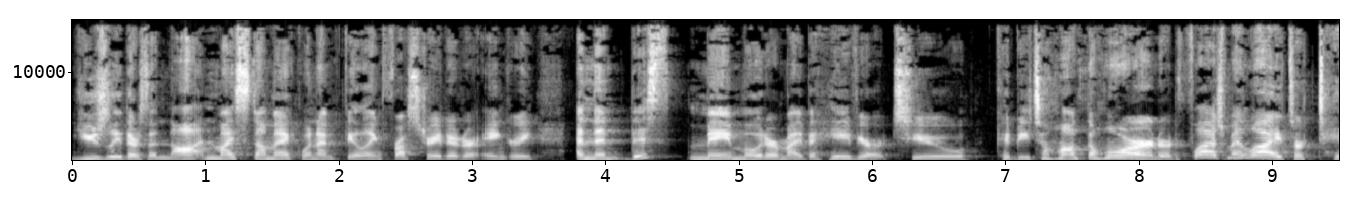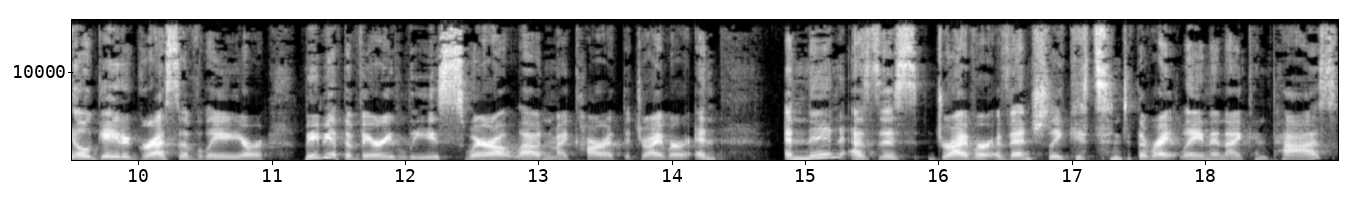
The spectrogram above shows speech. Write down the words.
Usually there's a knot in my stomach when I'm feeling frustrated or angry. And then this may motor my behavior to, could be to honk the horn or to flash my lights or tailgate aggressively or maybe at the very least swear out loud in my car at the driver. And, and then as this driver eventually gets into the right lane and I can pass,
